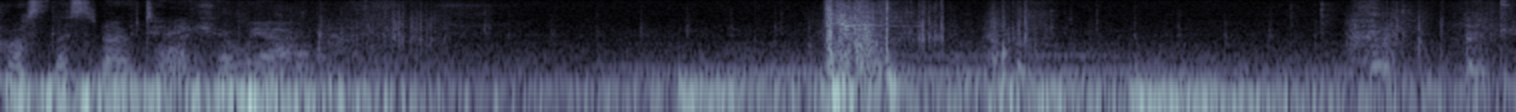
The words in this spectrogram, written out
across the cenote. Right, here we are. Okay.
